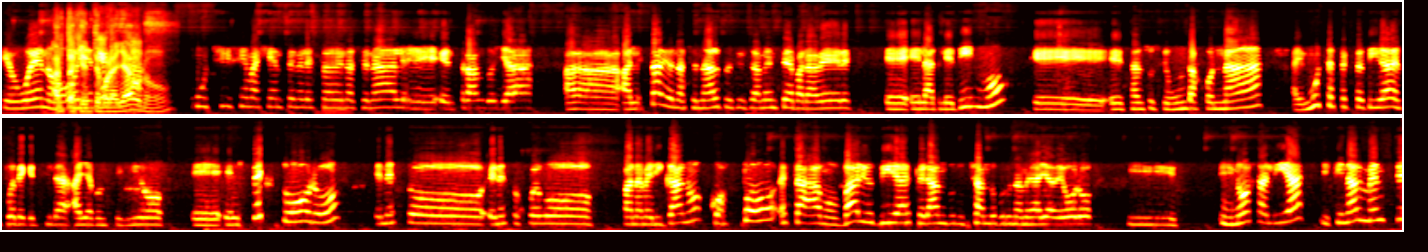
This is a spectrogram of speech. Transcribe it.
Qué bueno. ¿Harta Oye, gente por allá o no? Muchísima gente en el Estadio Nacional, eh, entrando ya a- al Estadio Nacional precisamente para ver eh, el atletismo, que está en su segunda jornada. Hay mucha expectativa después de que Chile haya conseguido eh, el sexto oro en, esto, en estos Juegos Panamericanos. Costó, estábamos varios días esperando, luchando por una medalla de oro y, y no salía. Y finalmente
